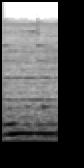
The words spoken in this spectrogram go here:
Ooh.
